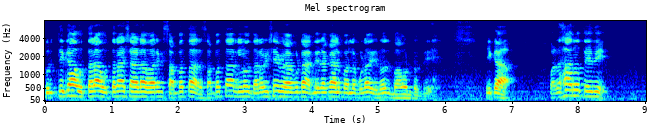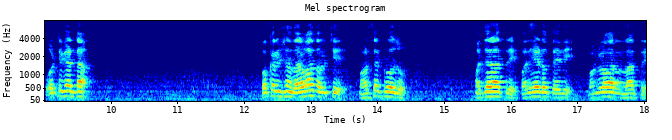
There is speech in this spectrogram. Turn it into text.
కృతిగా ఉత్తర ఉత్తరాషాఢ వారికి సంపత్తారు. సంపత్తారులో ధన విషయం కాకుండా అన్ని రకాల పనులు కూడా ఈరోజు బాగుంటుంది. ఇక పదహారో తేదీ ఒంటి గంట. ఒక్క నిమిషం తర్వాత నుంచి మరుసటి రోజు మధ్యరాత్రి పదిహేడవ తేదీ మంగళవారం రాత్రి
